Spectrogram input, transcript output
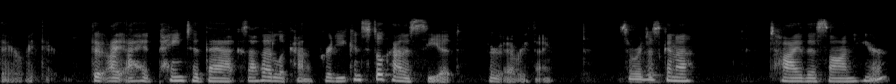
there, right there. The, I, I had painted that because I thought it looked kind of pretty. You can still kind of see it through everything. So we're just going to tie this on here.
